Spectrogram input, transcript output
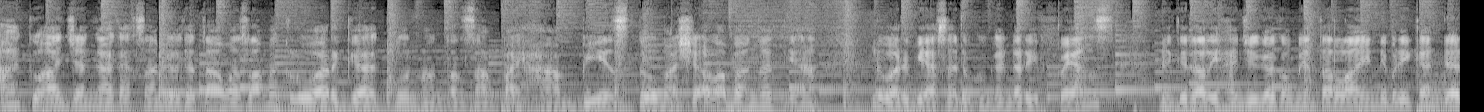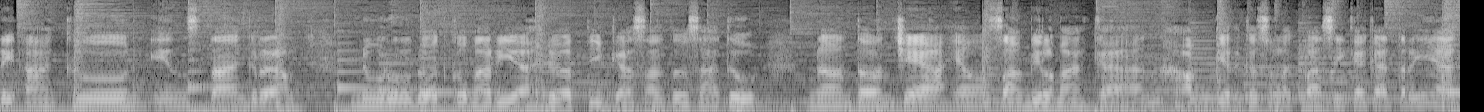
Aku aja ngakak sambil ketawa sama keluargaku nonton sampai habis. Tuh Masya Allah banget ya. Luar biasa dukungan dari fans. Dan kita lihat juga komentar lain diberikan dari akun Instagram nurul.komariah.311 Nonton CAL sambil makan Hampir keselak pasti kakak teriak.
